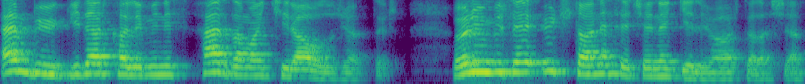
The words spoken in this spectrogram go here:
en büyük gider kaleminiz her zaman kira olacaktır. Önümüze 3 tane seçenek geliyor arkadaşlar.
